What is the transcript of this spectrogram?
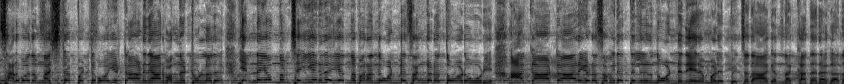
സർവതും നഷ്ടപ്പെട്ടു പോയിട്ടാണ് ഞാൻ വന്നിട്ടുള്ളത്. എന്നെയൊന്നും ചെയ്യരുത് എന്ന് പറഞ്ഞുകൊണ്ട് സങ്കടത്തോടുകൂടി ആ കാട്ടാനയുടെ സവിധത്തിൽ നിന്നുകൊണ്ട് നേരം വെളുപ്പിച്ചതാകുന്ന കഥന കഥ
